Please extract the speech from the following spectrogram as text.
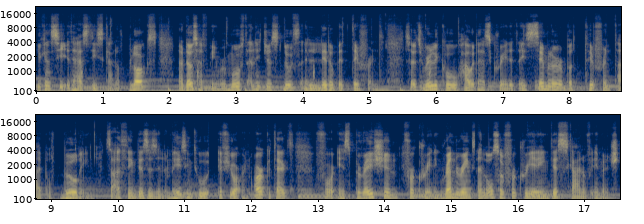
you can see it has these kind of blocks. Now those have been removed and it just looks a little bit different. So it's really cool how it has created a similar but different type of building. So I think this is an amazing tool if you are an architect for inspiration, for creating renderings and also for creating this kind of image.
